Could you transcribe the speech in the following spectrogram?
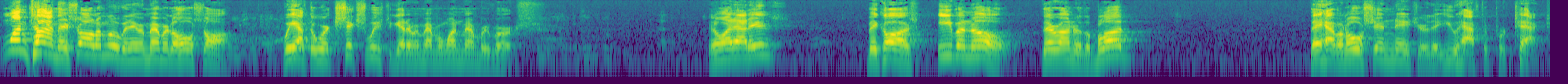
One time they saw the movie, they remembered the whole song. We have to work six weeks to get them to remember one memory verse. You know why that is? Because even though they're under the blood, they have an old sin nature that you have to protect.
